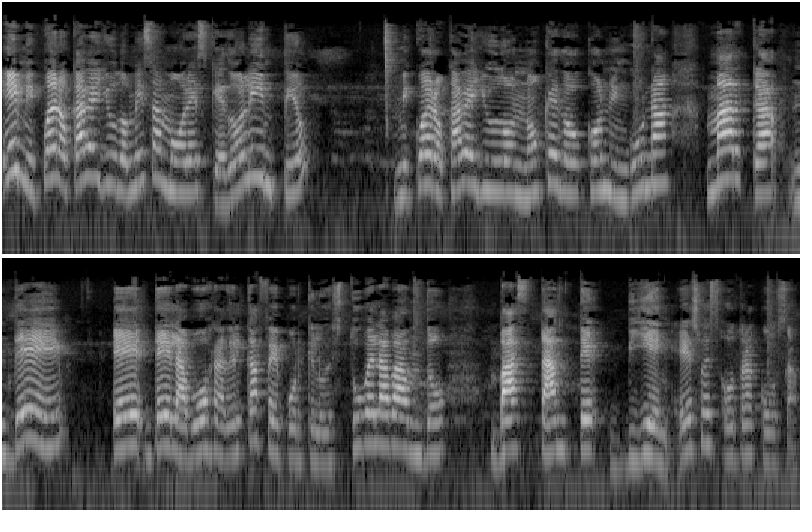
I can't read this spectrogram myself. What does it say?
Y mi cuero cabelludo, mis amores, quedó limpio. Mi cuero cabelludo no quedó con ninguna marca de eh, de la borra del café porque lo estuve lavando bastante bien. Eso es otra cosa.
